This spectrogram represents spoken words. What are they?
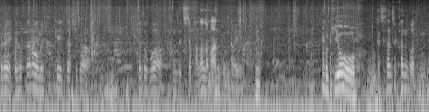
그래 계속 따라오면 줄게 이 자식아. 계속 와. 근데 진짜 바나나만 본다 얘. 더 귀여워. 같이 산책하는 거 같은데.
